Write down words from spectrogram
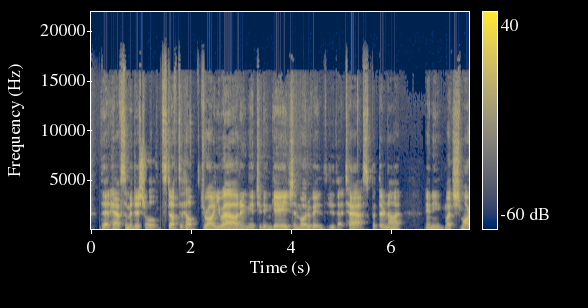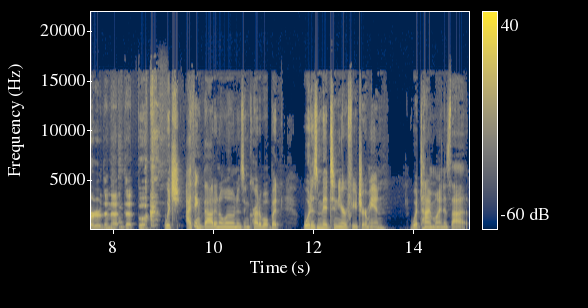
that have some additional stuff to help draw you out and get you engaged and motivated to do that task, but they're not any much smarter than that that book. Which I think that in alone is incredible. But what does mid to near future mean? What timeline is that?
